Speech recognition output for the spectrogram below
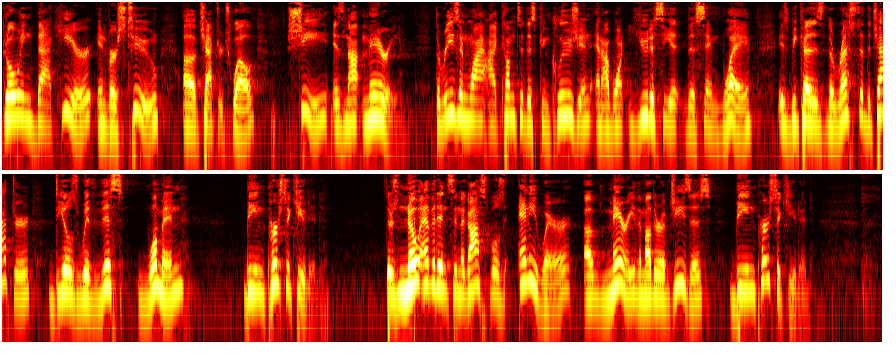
going back here in verse 2 of chapter 12, she is not Mary. The reason why I come to this conclusion and I want you to see it the same way is because the rest of the chapter deals with this woman being persecuted. There's no evidence in the gospels anywhere of Mary, the mother of Jesus, being persecuted.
